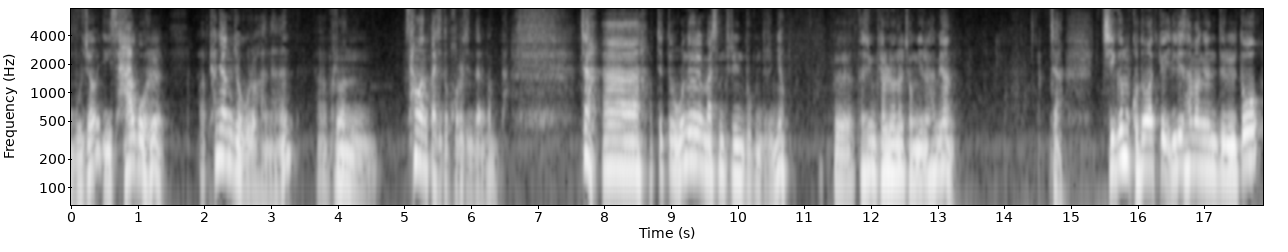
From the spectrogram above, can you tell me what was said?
뭐죠? 이 사고를 어, 편향적으로 하는 어, 그런 상황까지도 벌어진다는 겁니다. 자, 아, 어쨌든 오늘 말씀드린 부분들은요. 그 다시 결론을 정리를 하면 자, 지금 고등학교 1, 2, 3학년들도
